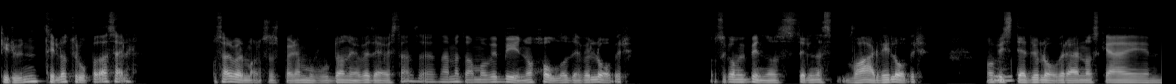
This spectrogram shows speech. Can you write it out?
grunn til å tro på deg selv. Og så er det veldig mange som spør om hvordan gjør vi det, Øystein? Så nei, men da må vi begynne å holde det vi lover. Og så kan vi begynne å stille neste hva er det vi lover? Og hvis mm. det du lover er nå skal jeg mm,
